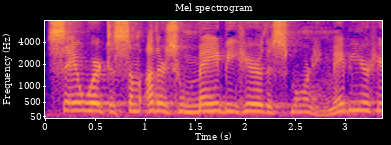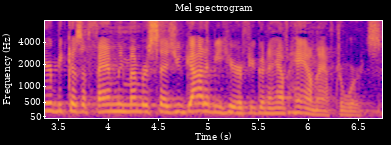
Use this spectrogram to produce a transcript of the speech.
say a word to some others who may be here this morning. Maybe you're here because a family member says you got to be here if you're going to have ham afterwards.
